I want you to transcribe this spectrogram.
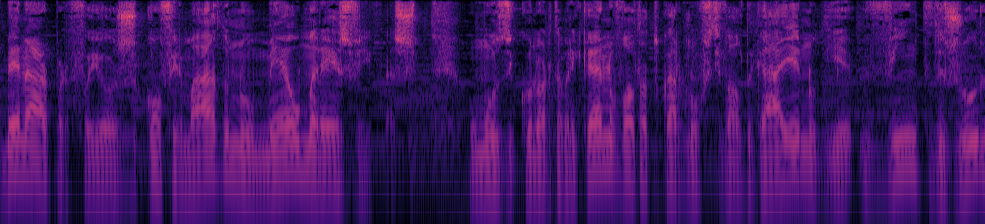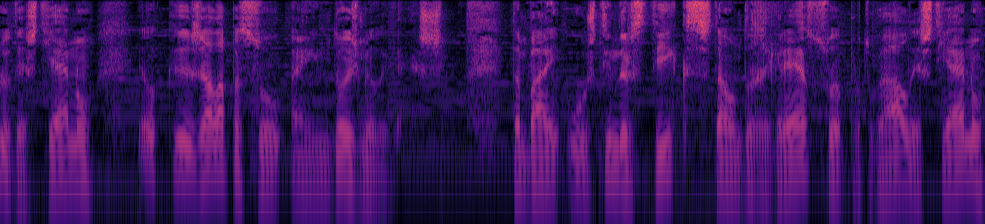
Ben Harper foi hoje confirmado no Mel Marés Vivas. O músico norte-americano volta a tocar no Festival de Gaia no dia 20 de julho deste ano, ele que já lá passou em 2010. Também os Tinder Sticks estão de regresso a Portugal este ano.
